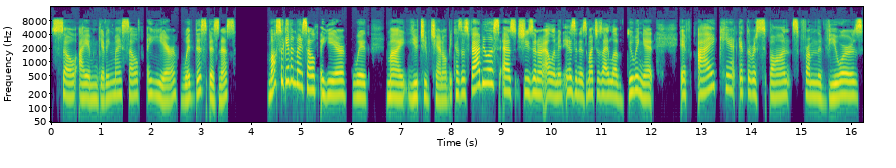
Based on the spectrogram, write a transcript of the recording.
So I am giving myself a year with this business. I'm also giving myself a year with my YouTube channel because, as fabulous as She's in Her Element is, and as much as I love doing it, if I can't get the response from the viewers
